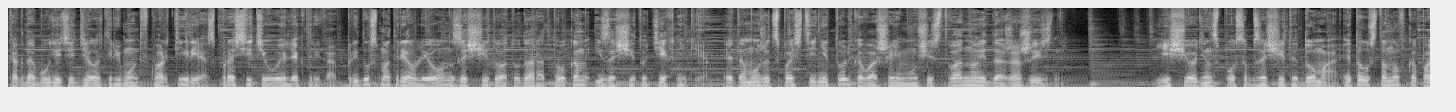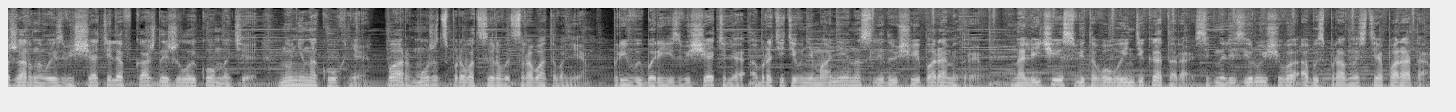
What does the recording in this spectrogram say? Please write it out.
Когда будете делать ремонт в квартире, спросите у электрика, предусмотрел ли он защиту от удара током и защиту техники. Это может спасти не только ваше имущество, но и даже жизнь. Еще один способ защиты дома – это установка пожарного извещателя в каждой жилой комнате, но не на кухне. Пар может спровоцировать срабатывание. При выборе извещателя обратите внимание на следующие параметры. Наличие светового индикатора, сигнализирующего об исправности аппарата.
